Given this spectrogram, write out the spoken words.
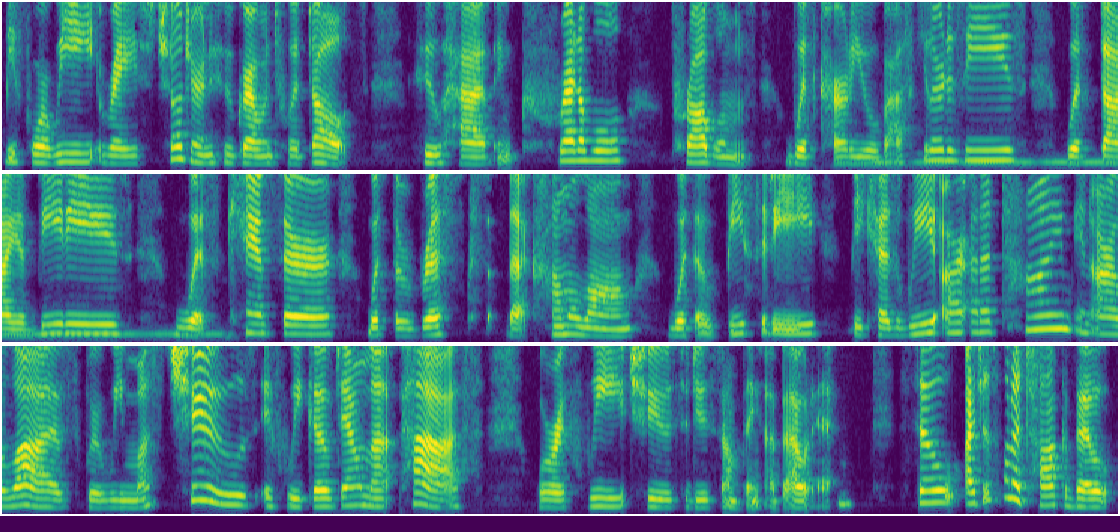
before we raise children who grow into adults who have incredible problems with cardiovascular disease, with diabetes, with cancer, with the risks that come along with obesity, because we are at a time in our lives where we must choose if we go down that path or if we choose to do something about it. So, I just want to talk about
